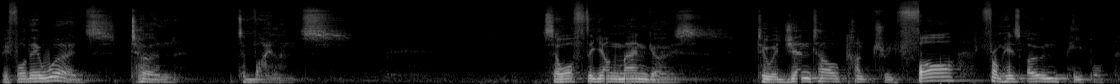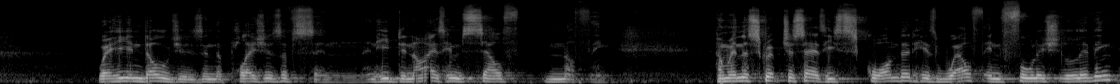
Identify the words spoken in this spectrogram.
before their words turn to violence. So off the young man goes to a Gentile country far from his own people, where he indulges in the pleasures of sin and he denies himself nothing. And when the scripture says he squandered his wealth in foolish living,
